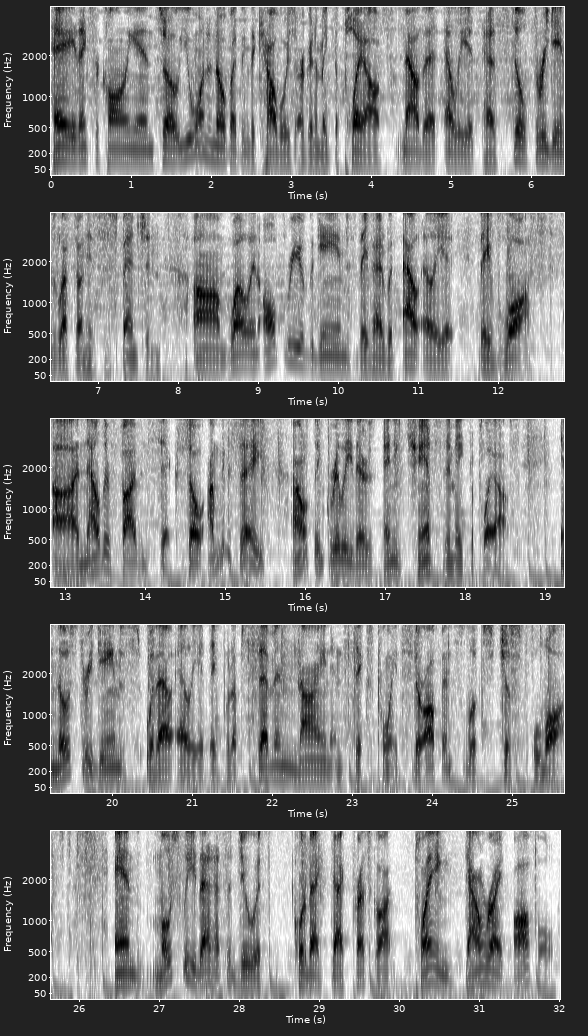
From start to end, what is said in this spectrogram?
Hey, thanks for calling in. So, you want to know if I think the Cowboys are going to make the playoffs now that Elliott has still three games left on his suspension. Um, well, in all three of the games they've had without Elliott, they've lost. Uh, and now they're five and six. So, I'm going to say I don't think really there's any chance they make the playoffs. In those three games without Elliott, they've put up seven, nine, and six points. Their offense looks just lost. And mostly that has to do with quarterback Dak Prescott playing downright awful.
